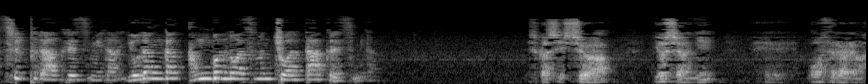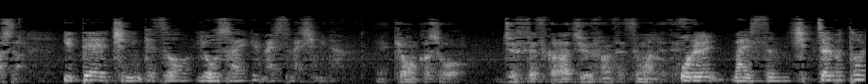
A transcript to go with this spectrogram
슬프다 그랬습니다. 요단강 안 건너왔으면 좋았다 그랬습니다. しかし主はヨシアに、えー仰せられました、 이때 주님께서 여호수아에게 말씀하십니다. えー今日の箇所10節から13節までです 오늘 말씀 10절부터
